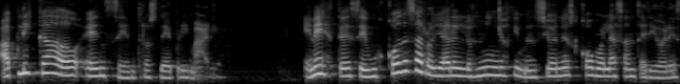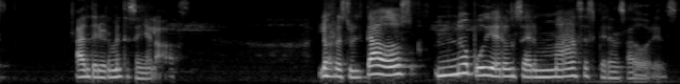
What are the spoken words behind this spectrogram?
aplicado en centros de primaria. En este se buscó desarrollar en los niños dimensiones como las anteriores, anteriormente señaladas. Los resultados no pudieron ser más esperanzadores.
